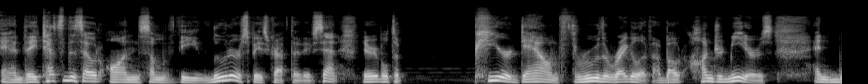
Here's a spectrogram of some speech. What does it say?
And they tested this out on some of the lunar spacecraft that they've sent. They're able to peer down through the regolith about 100 meters and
